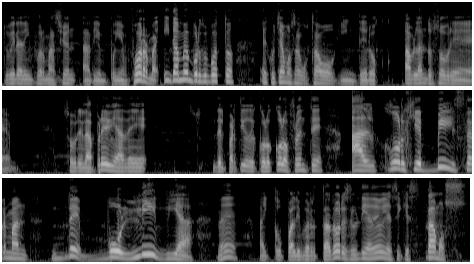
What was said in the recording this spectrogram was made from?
tuviera la información a tiempo y en forma. Y también, por supuesto, escuchamos a Gustavo Quintero hablando sobre, sobre la previa de, del partido de Colo Colo frente al Jorge Bilsterman de Bolivia. ¿eh? Hay Copa Libertadores el día de hoy, así que estamos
